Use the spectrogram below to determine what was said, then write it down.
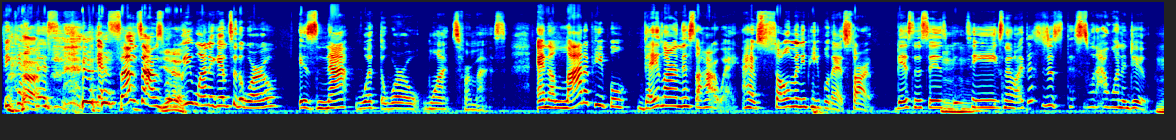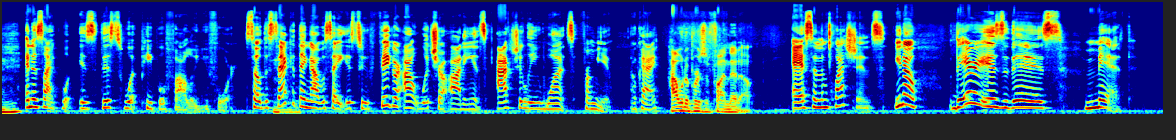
because, because sometimes Yeah. what we want to give to the world is not what the world wants from us. And a lot of people, they learn this the hard way. I have so many people that start businesses, mm-hmm. boutiques, and they're like, this is just, this is what I want to do. Mm-hmm. And it's like, well, is this what people follow you for? So the 2nd mm-hmm. thing I would say is to figure out what your audience actually wants from you. Okay How would a person find that out? asking them questions. You know, there is this myth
